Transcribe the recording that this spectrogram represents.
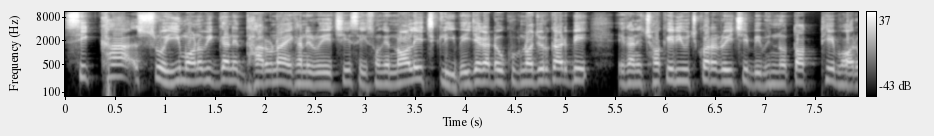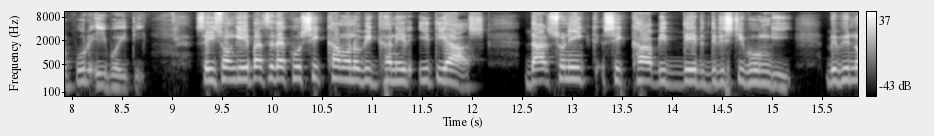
শিক্ষাশ্রয়ী মনোবিজ্ঞানের ধারণা এখানে রয়েছে, সেই সঙ্গে নলেজ ক্লিপ এই জায়গাটাও খুব নজর কাড়বে। এখানে ছকের ইউজ করা রয়েছে, বিভিন্ন তথ্যে ভরপুর এই বইটি। সেই সঙ্গে এ পাশে দেখো শিক্ষা মনোবিজ্ঞানের ইতিহাস। দার্শনিক শিক্ষাবিদদের দৃষ্টিভঙ্গি, বিভিন্ন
